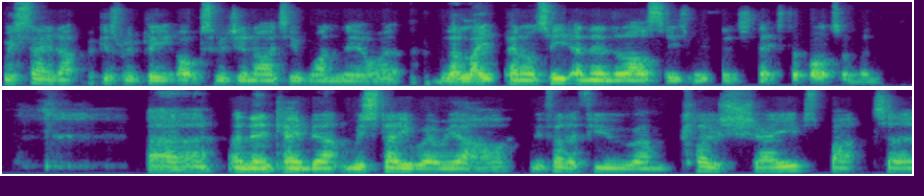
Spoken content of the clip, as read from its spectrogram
we stayed up because we beat Oxford United one 0 with a late penalty, and then the last season we finished next to bottom and. Uh, and then came down. We stay where we are. We've had a few um, close shaves, but uh,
